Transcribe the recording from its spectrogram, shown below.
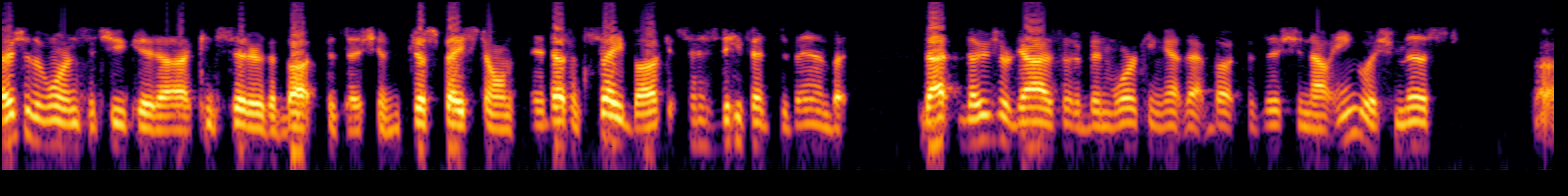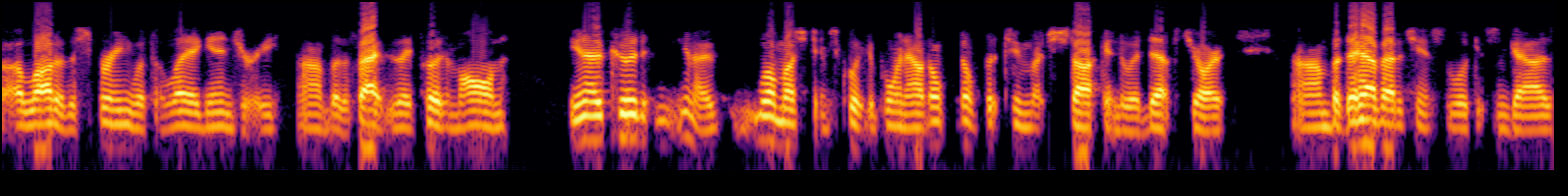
Those are the ones that you could uh, consider the buck position, just based on it doesn't say buck, it says defensive end, but that those are guys that have been working at that buck position. Now English missed uh, a lot of the spring with a leg injury, uh, but the fact that they put him on, you know, could you know, well, much James quick to point out, don't don't put too much stock into a depth chart. Um, but they have had a chance to look at some guys,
